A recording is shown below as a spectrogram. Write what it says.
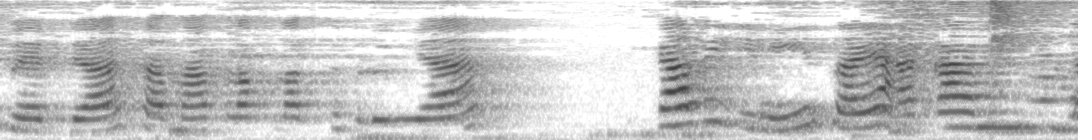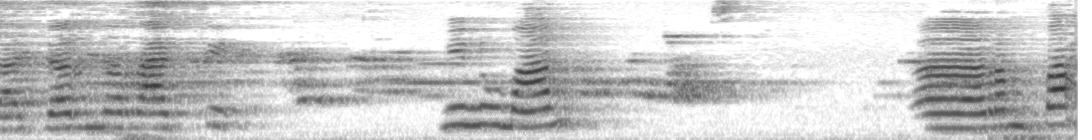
beda sama vlog-vlog sebelumnya. Kali ini saya akan belajar meracik minuman eh, rempah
